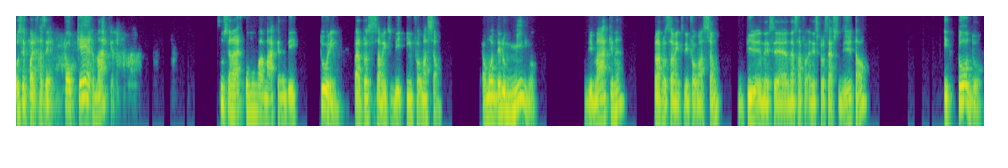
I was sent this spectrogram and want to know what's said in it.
você pode fazer qualquer máquina funcionar como uma máquina de Turing para processamento de informação. É o modelo mínimo de máquina para processamento de informação nesse, nessa, nesse processo digital. E todo,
